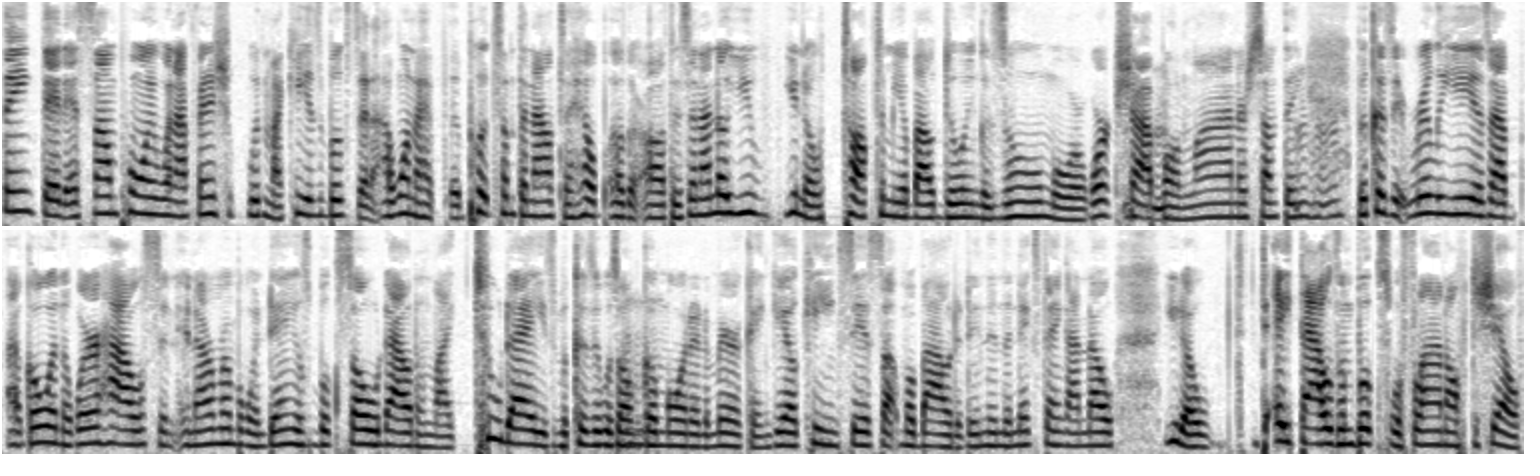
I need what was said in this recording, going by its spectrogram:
think that at some point when I finish with my kids' books that I want to put something out to help other authors. And I know you you know talked to me about doing a Zoom or a workshop mm-hmm. online or something mm-hmm. because it really is. I I go in the warehouse and, and I remember when Daniel's book sold out in like two days because it was on mm-hmm. Good Morning America and Gayle King said something about it. And then the next thing I know, you know, eight thousand books were flying off the shelf.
